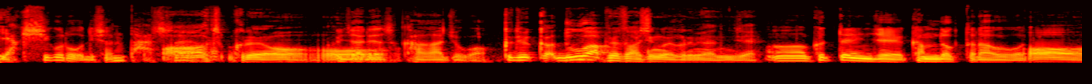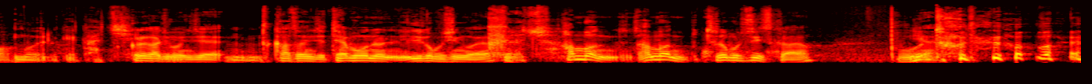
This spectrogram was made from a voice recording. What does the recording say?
약식으로 오디션을 봤어요. 아, 좀 그래요. 그 어. 자리에서 가가지고. 그러니까 누구 앞에서 하신 거예요, 그러면 이제? 어 그때 이제 감독들하고 어. 뭐 이렇게 같이. 그래가지고 이제 가서 이제 대본을 읽어보신 거예요? 음. 그렇죠. 한번 한번 들어볼 수 있을까요? 뭘 예. 또 들어봐요.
